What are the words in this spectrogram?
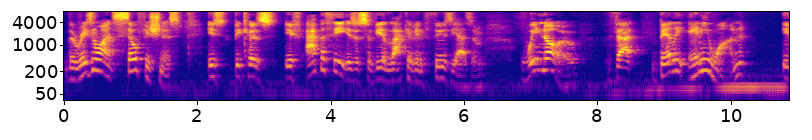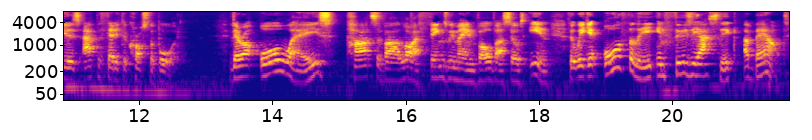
The reason why it's selfishness is because if apathy is a severe lack of enthusiasm, we know that barely anyone is apathetic across the board. There are always parts of our life, things we may involve ourselves in, that we get awfully enthusiastic about.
